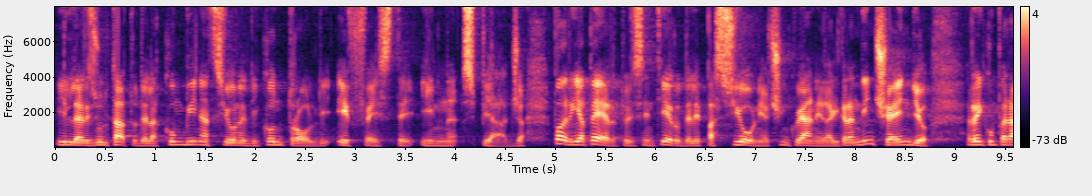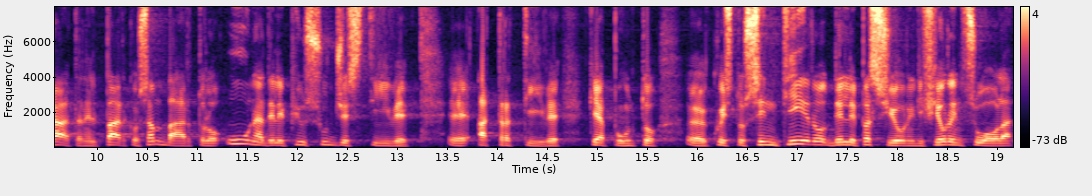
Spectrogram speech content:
il risultato della combinazione di controlli e feste in spiaggia. Poi riaperto il sentiero delle passioni a cinque anni dal grande incendio, recuperata nel Parco San Bartolo una delle più suggestive eh, attrattive che è appunto eh, questo sentiero delle passioni di Fiorenzuola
